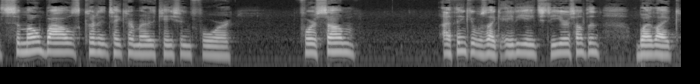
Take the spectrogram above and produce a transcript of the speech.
Simone Biles couldn't take her medication for for some I think it was like ADHD or something, but like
